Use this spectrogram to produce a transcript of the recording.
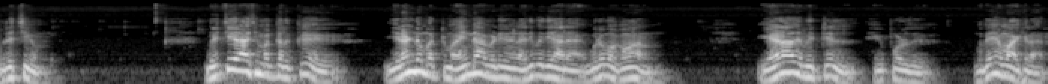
விருச்சிகம். விருச்சிக ராசி மக்களுக்கு இரண்டு மற்றும் ஐந்தாம் வீடுகளின் அதிபதியான குரு பகவான் ஏழாவது வீட்டில் இப்பொழுது உதயமாகிறார்.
